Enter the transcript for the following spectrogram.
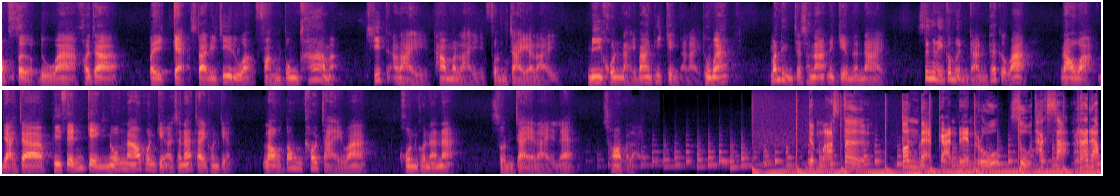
observe ดูว่าเขาจะไปแกะ strategy ดูว่าฝั่งตรงข้ามอะคิดอะไรทำอะไรสนใจอะไร มีคนไหนบ้างที่เก่งอะไรถูกไหมมันถึงจะชนะในเกมนั้นได้ ซึ่งอันนี้ก็เหมือนกันถ้าเกิดว่าเราอะอยากจะพรีเซนต์เก่งโน้มน้าวคนเก่งเอาชนะใจคนเก่ง เราต้องเข้าใจว่าคนคนนั้นอะสนใจอะไรและชอบอะไร The Master ต้นแบบการเรียนรู้สู่ทักษะระดับ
